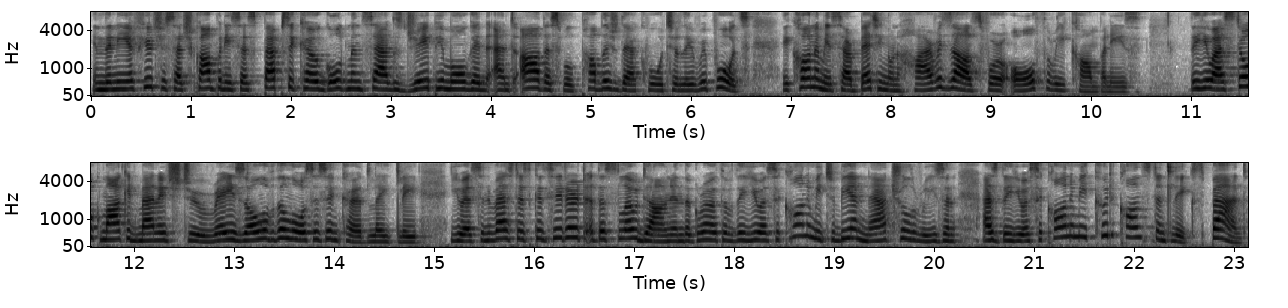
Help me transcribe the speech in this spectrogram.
In the near future, such companies as PepsiCo, Goldman Sachs, JP Morgan and others will publish their quarterly reports. Economists are betting on high results for all three companies. The US stock market managed to raise all of the losses incurred lately. US investors considered the slowdown in the growth of the US economy to be a natural reason as the US economy could constantly expand.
